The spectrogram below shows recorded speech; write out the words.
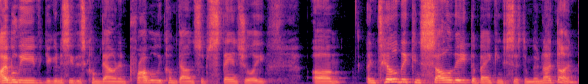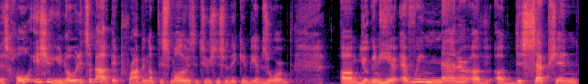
I believe you're going to see this come down and probably come down substantially um, until they consolidate the banking system. They're not done. This whole issue, you know what it's about. They're propping up these smaller institutions so they can be absorbed. Um, you're going to hear every manner of, of deception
